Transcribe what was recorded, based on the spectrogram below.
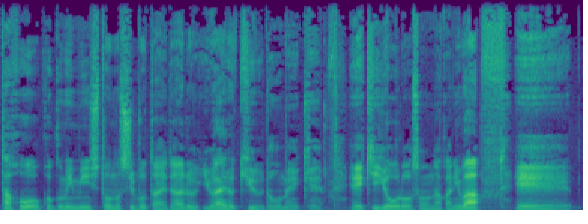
他方、国民民主党の支持母体であるいわゆる旧同盟系、え、企業労組の中には、えー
